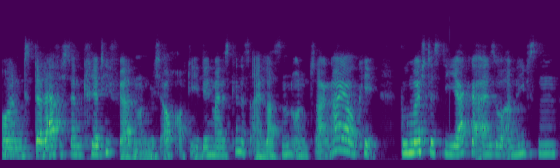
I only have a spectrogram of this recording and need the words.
Und da darf ich dann kreativ werden und mich auch auf die Ideen meines Kindes einlassen und sagen, ah ja, okay, du möchtest die Jacke also am liebsten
